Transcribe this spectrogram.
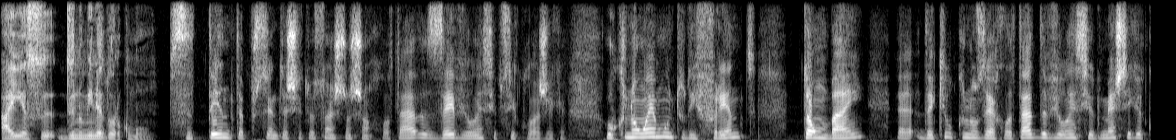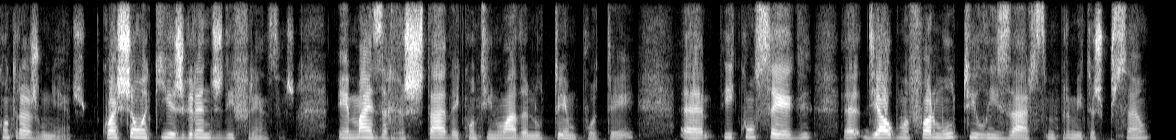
há esse denominador comum. 70% das situações que nos são relatadas é violência psicológica, o que não é muito diferente tão bem uh, daquilo que nos é relatado da violência doméstica contra as mulheres. Quais são aqui as grandes diferenças? É mais arrastada e continuada no tempo até, uh, e consegue, uh, de alguma forma, utilizar, se me permite a expressão,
